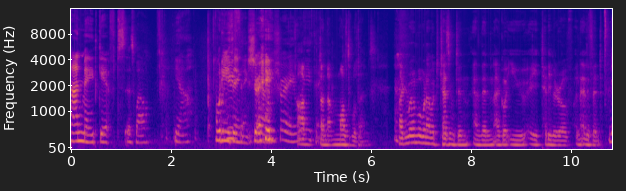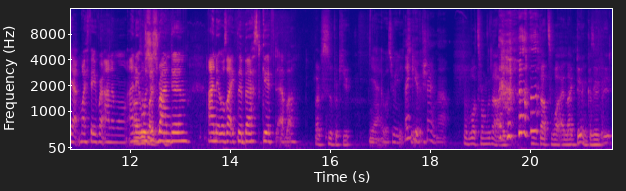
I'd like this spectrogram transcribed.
handmade gifts as well Yeah. what, do you, think, Shrey? Yeah, Shrey, what I've do you think? done that multiple times. Like remember when I went to Chessington and then I got you a teddy bear of an elephant. yeah my favorite animal and I it was was just just like- random and it was like the best gift ever Like super cute. yeah it was really Thank you cute for sharing that. But what's wrong with that? That's what I like doing because it, it,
